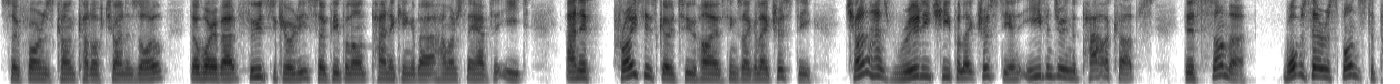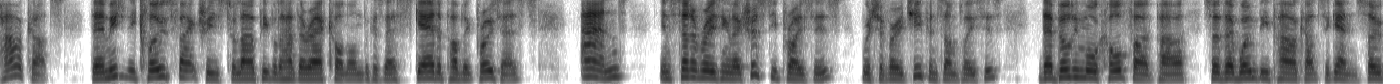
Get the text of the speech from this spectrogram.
so foreigners can't cut off China's oil. They'll worry about food security, so people aren't panicking about how much they have to eat. And if prices go too high of things like electricity, China has really cheap electricity. And even during the power cuts this summer, what was their response to power cuts? They immediately closed factories to allow people to have their aircon on because they're scared of public protests. And instead of raising electricity prices, which are very cheap in some places, they're building more coal fired power so there won't be power cuts again. So,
